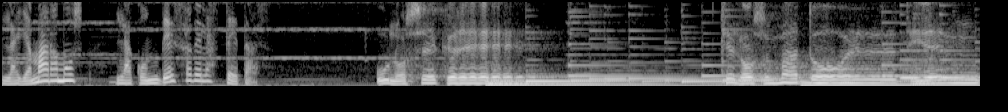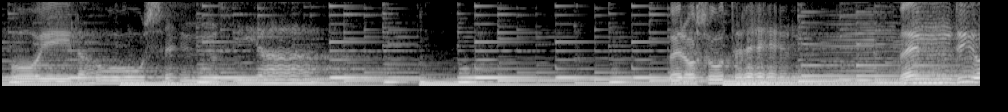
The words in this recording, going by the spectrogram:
la llamáramos la condesa de las tetas. Uno se cree que los mató el tiempo y la ausencia pero su tren vendió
